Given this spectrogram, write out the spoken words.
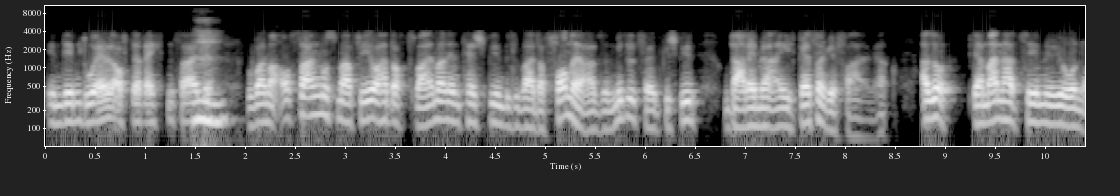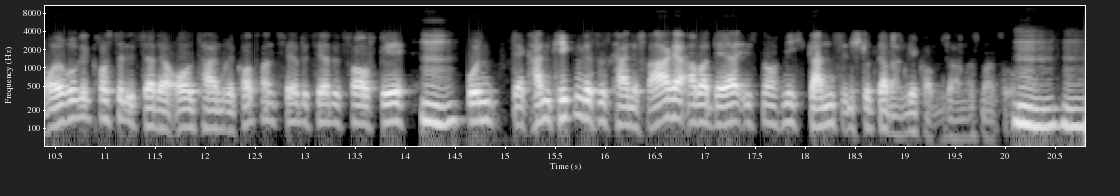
in dem Duell auf der rechten Seite. Mhm. Wobei man auch sagen muss, Maffeo hat auch zweimal im Testspiel ein bisschen weiter vorne, also im Mittelfeld gespielt und da hat er mir eigentlich besser gefallen. Ja. Also der Mann hat 10 Millionen Euro gekostet, ist ja der All-Time-Rekordtransfer bisher des VfB Mhm. und der kann kicken, das ist keine Frage, aber der ist noch nicht ganz in Stuttgart angekommen, sagen wir es mal so. Mhm. mhm.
